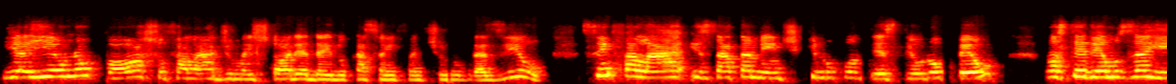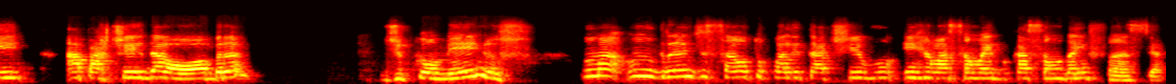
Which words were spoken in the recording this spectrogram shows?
E aí eu não posso falar de uma história da educação infantil no Brasil sem falar exatamente que no contexto europeu nós teremos aí, a partir da obra de Comênios, uma, um grande salto qualitativo em relação à educação da infância.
